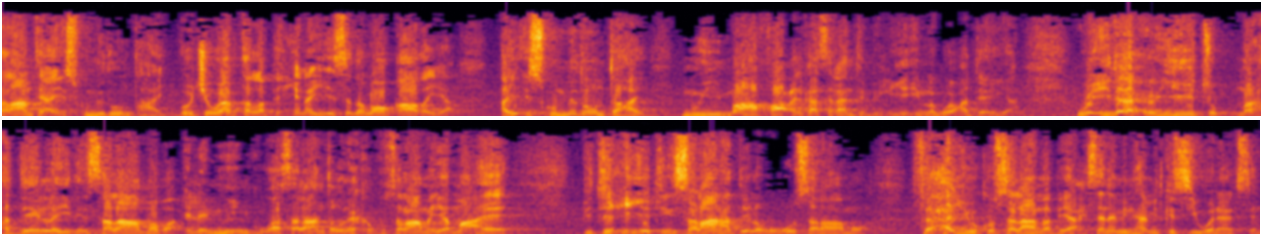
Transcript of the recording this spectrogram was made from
salaantii ay isku midun tahay oo jawaabta la bixinaya iyo sida loo qaadaya ay isku midun tahay muhiim maaha faacilkaa salaanta bixiyey in lagu caddeeya. Wa idaa xuyiitum mar haddii laydin salaamoba ila muhiimku waa salaanta unaka ku salaamaya maahee bitaxiyatin salaan haddii lagugu salaamo faxayuu ku salaama biaxsana minha mid ka sii wanaagsan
